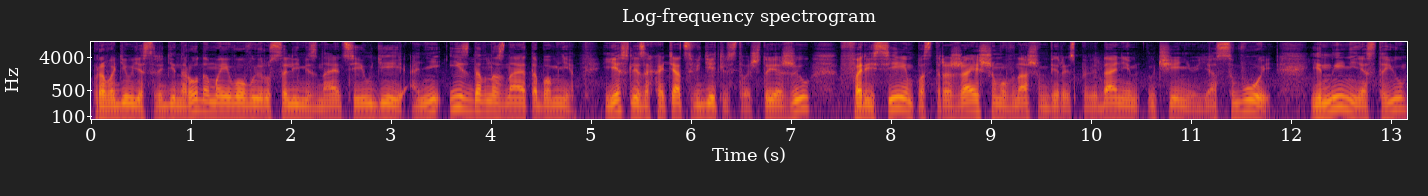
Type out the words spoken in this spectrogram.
проводил я среди народа моего в Иерусалиме, знают все иудеи. Они издавна знают обо мне. Если захотят свидетельствовать, что я жил фарисеем по в нашем вероисповедании учению. Я свой, и ныне я стою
